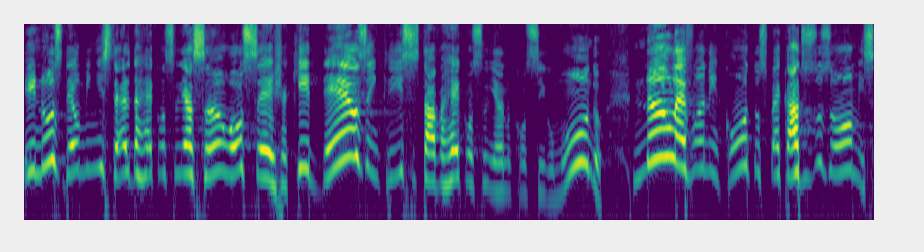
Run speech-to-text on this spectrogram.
e nos deu o ministério da reconciliação, ou seja, que Deus em Cristo estava reconciliando consigo o mundo, não levando em conta os pecados dos homens,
